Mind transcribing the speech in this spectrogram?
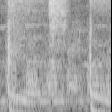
Yeah.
